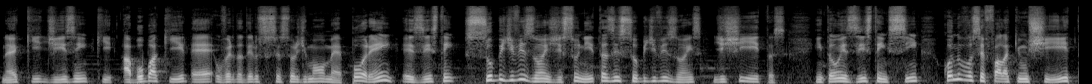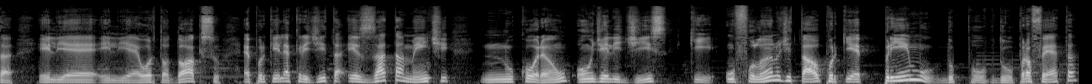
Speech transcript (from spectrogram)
né, que dizem que Abu Bakr é o verdadeiro sucessor de Maomé. Porém, existem subdivisões de sunitas e subdivisões de xiitas. Então existem sim quando você fala que um xiita ele é, ele é ortodoxo, é porque ele acredita exatamente no Corão, onde ele diz que um fulano de tal, porque é primo do, do profeta,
